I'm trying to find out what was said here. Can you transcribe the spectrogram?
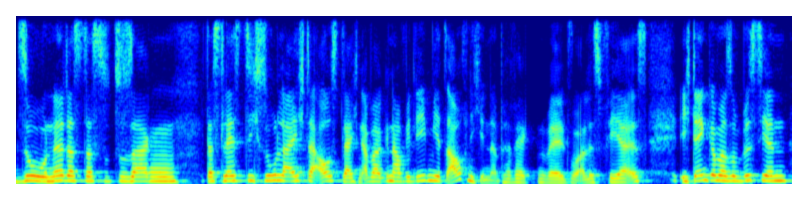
so, ne, dass das sozusagen, das lässt sich so leichter ausgleichen. Aber genau, wir leben jetzt auch nicht in einer perfekten Welt, wo alles fair ist. Ich denke immer so ein bisschen,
